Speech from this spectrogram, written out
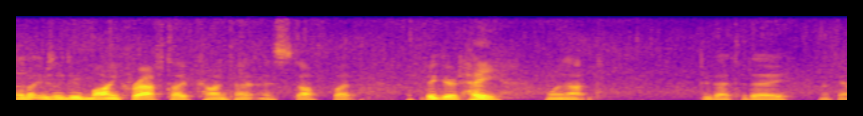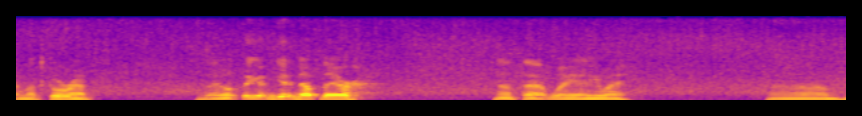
I don't usually do Minecraft type content and stuff, but I figured, hey, why not do that today? Okay, I'm about to go around. I don't think I'm getting up there. Not that way anyway. Um,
